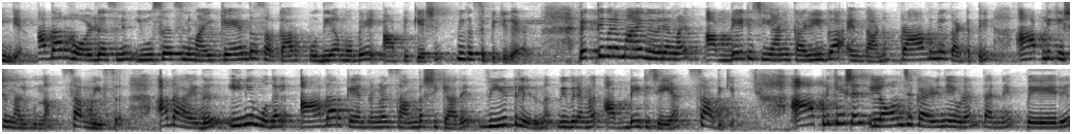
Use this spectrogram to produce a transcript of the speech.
India Aadhaar ഹോൾഡേഴ്സിനും യൂസേഴ്സിനുമായി കേന്ദ്ര സർക്കാർ പുതിയ മൊബൈൽ ആപ്ലിക്കേഷൻ വികസിപ്പിക്കുകയാണ്. വ്യക്തിപരമായ വിവരങ്ങൾ അപ്ഡേറ്റ് ചെയ്യാൻ കഴിയുക എന്നതാണ് പ്രാഥമിക ഘട്ടത്തിൽ ആപ്ലിക്കേഷൻ നൽകുന്ന സർവീസ്. അതായത് ഇനി മുതൽ ആധാർ കേന്ദ്രങ്ങൾ സന്ദർശിക്കാതെ വീട്ടിലിരുന്ന് വിവരങ്ങൾ അപ്ഡേറ്റ് ചെയ്യാൻ സാധിക്കും. ആപ്ലിക്കേഷൻ ലോഞ്ച് കഴിഞ്ഞയുടൻ തന്നെ പേര്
